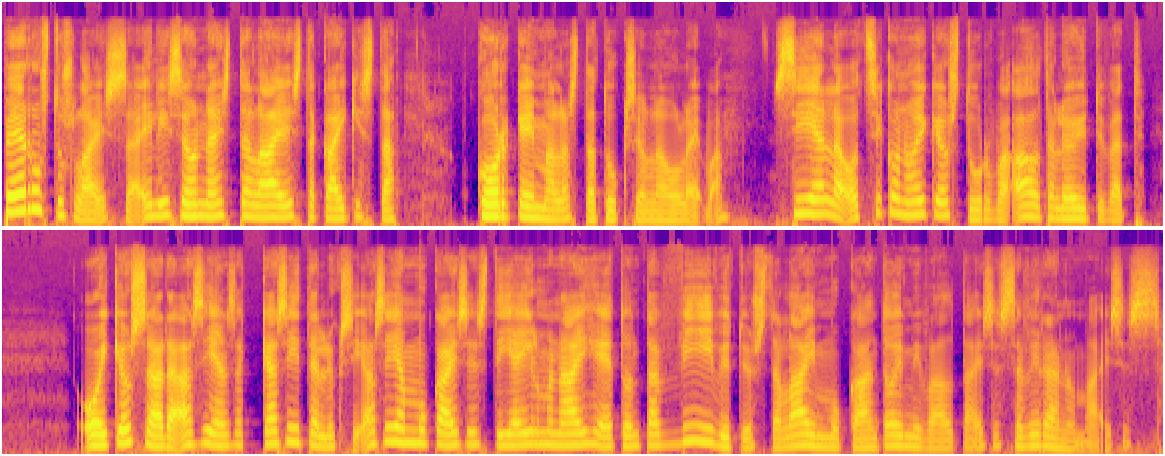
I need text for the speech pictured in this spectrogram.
perustuslaissa, eli se on näistä laista kaikista korkeimmalla statuksella oleva. Siellä otsikon oikeusturva alta löytyvät oikeus saada asiansa käsitellyksi asianmukaisesti ja ilman aiheetonta viivytystä lain mukaan toimivaltaisessa viranomaisessa.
